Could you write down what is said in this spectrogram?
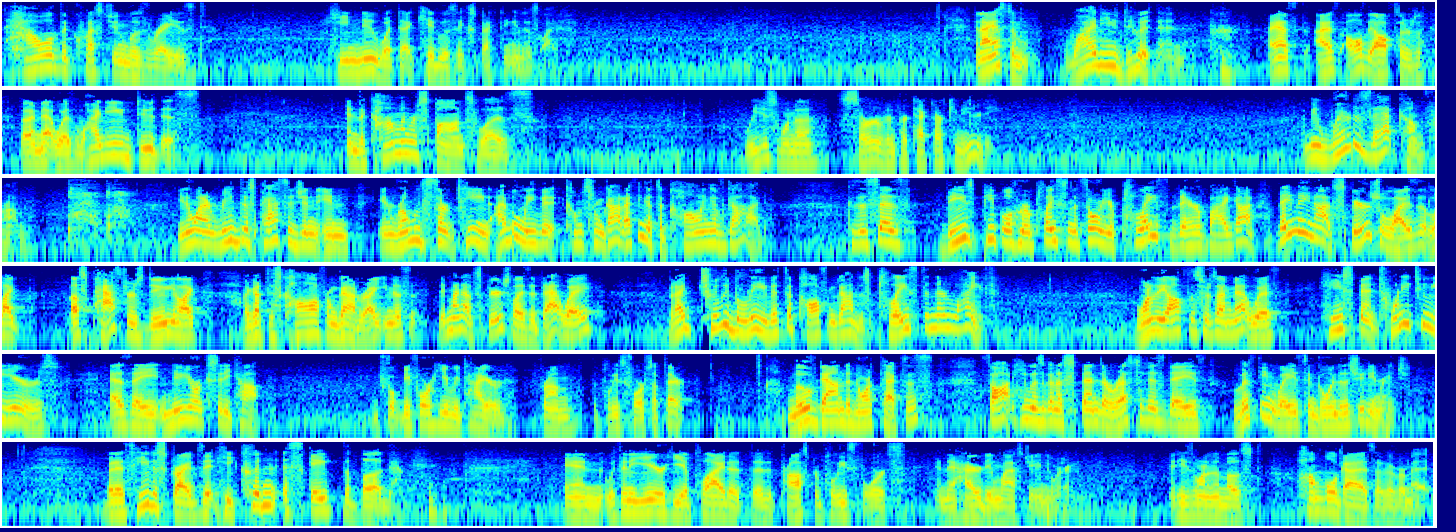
how the question was raised. He knew what that kid was expecting in his life. And I asked him, Why do you do it then? I asked, I asked all the officers that I met with, Why do you do this? And the common response was, We just want to serve and protect our community. I mean, where does that come from? You know, when I read this passage in, in, in Romans 13, I believe it comes from God. I think it's a calling of God. Because it says, these people who are placed in authority are placed there by God. They may not spiritualize it like us pastors do. You know, like, I got this call from God, right? You know, they might not spiritualize it that way. But I truly believe it's a call from God that's placed in their life. One of the officers I met with, he spent 22 years as a New York City cop before he retired from the police force up there. Moved down to North Texas, thought he was going to spend the rest of his days lifting weights and going to the shooting range. But as he describes it, he couldn't escape the bug. And within a year, he applied at the Prosper Police Force, and they hired him last January. And he's one of the most humble guys I've ever met.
